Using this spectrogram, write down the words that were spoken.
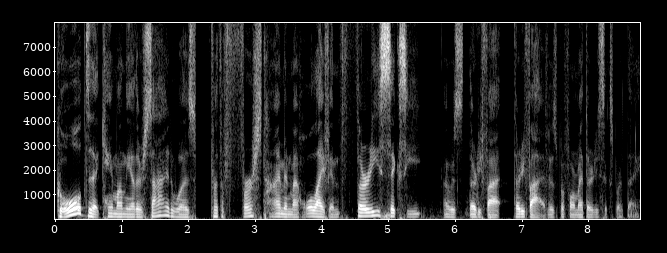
gold that came on the other side was for the first time in my whole life in 36 I was 35 35 it was before my 36th birthday.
